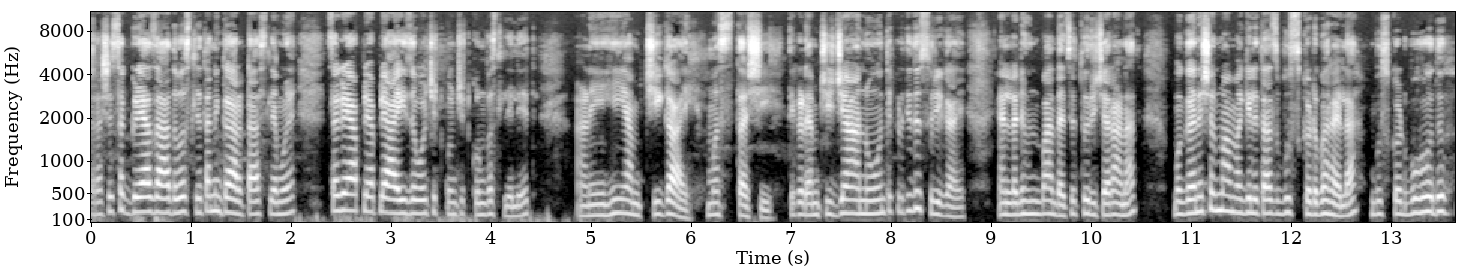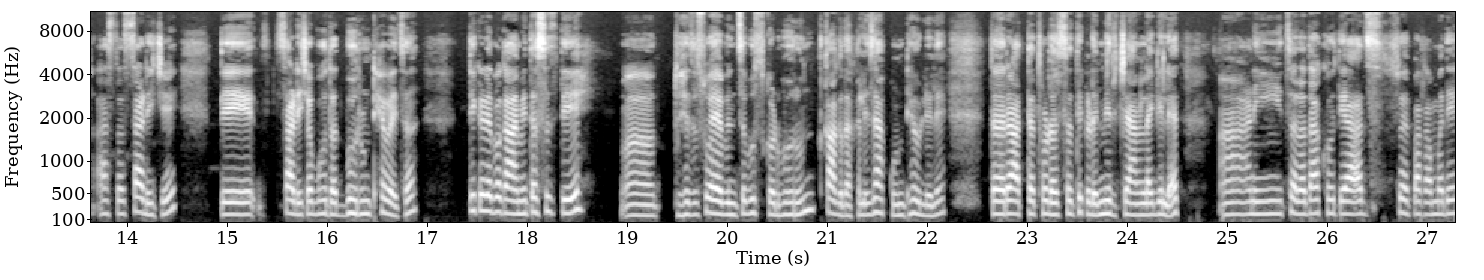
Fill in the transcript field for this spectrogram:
तर असे सगळे आज आत बसलेत आणि गारटा असल्यामुळे सगळे आपल्या आपल्या आईजवळ चिटकून चिटकून बसलेले आहेत. आणि ही आमची गाय मस्त अशी. तिकडे आमची जानू तिकडे ती दुसरी गाय. यांना नेऊन बांधायचं तुरीच्या रानात. मग गणेशन मामा गेलेत आज बुसकट भरायला. बुसकट बोध असतात साडीचे. ते साडीच्या बोधात भरून ठेवायचं. तिकडे बघा आम्ही तसंच ते ह्याचं सोयाबीनचं बुसकट भरून कागदाखाली झाकून ठेवलेले. तर आता थोडंसं तिकडे मिरच्या आणायला गेल्यात. आणि चला दाखवते आज स्वयंपाकामध्ये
